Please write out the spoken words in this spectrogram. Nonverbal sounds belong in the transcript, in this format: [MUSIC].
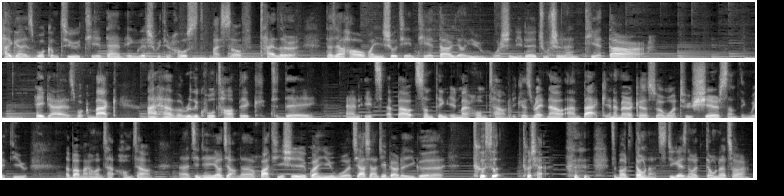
Hi guys, welcome to 铁蛋 English with your host myself Tyler. 大家好，欢迎收听铁蛋儿英语，我是你的主持人铁蛋儿。Hey guys, welcome back. I have a really cool topic today, and it's about something in my hometown because right now I'm back in America, so I want to share something with you about my hometown. Hometown. 呃，今天要讲的话题是关于我家乡这边的一个 特色特产。[LAUGHS] it's about donuts. Do you guys know what donuts are?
